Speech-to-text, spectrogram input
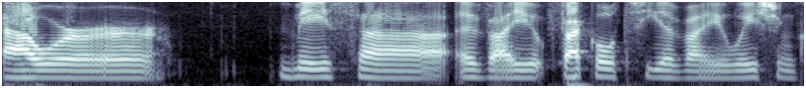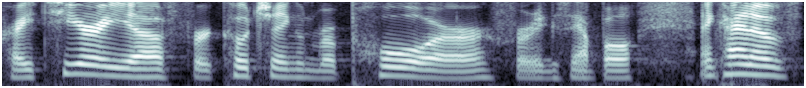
our MESA evalu faculty evaluation criteria for coaching and rapport, for example, and kind of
